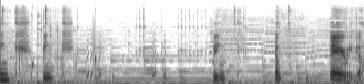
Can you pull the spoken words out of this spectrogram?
Bink, bink. Bink. Nope. There we go.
